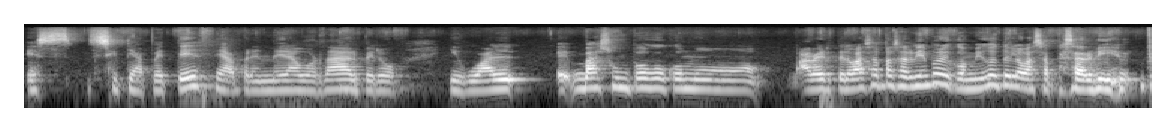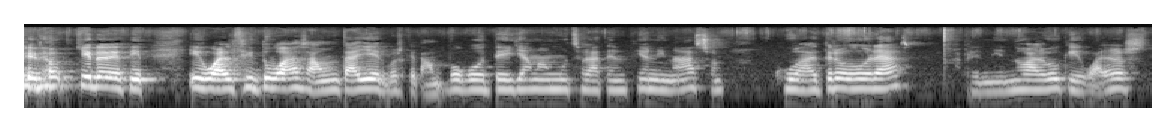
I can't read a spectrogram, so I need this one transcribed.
es si te apetece aprender a bordar, pero igual eh, vas un poco como a ver, te lo vas a pasar bien porque conmigo te lo vas a pasar bien, pero quiero decir, igual si tú vas a un taller, pues que tampoco te llama mucho la atención ni nada, son cuatro horas aprendiendo algo que igual a los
